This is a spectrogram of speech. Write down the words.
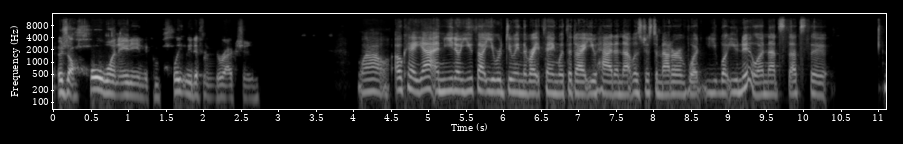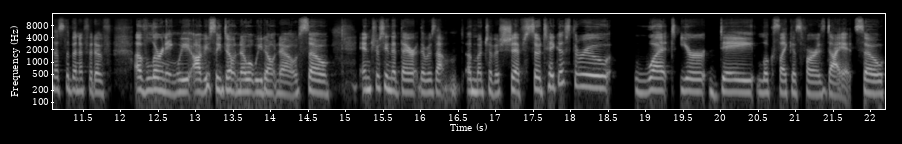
it was a whole 180 in a completely different direction. Wow. Okay. Yeah. And you know, you thought you were doing the right thing with the diet you had, and that was just a matter of what you what you knew, and that's that's the that's the benefit of of learning we obviously don't know what we don't know so interesting that there there was that a much of a shift so take us through what your day looks like as far as diet so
